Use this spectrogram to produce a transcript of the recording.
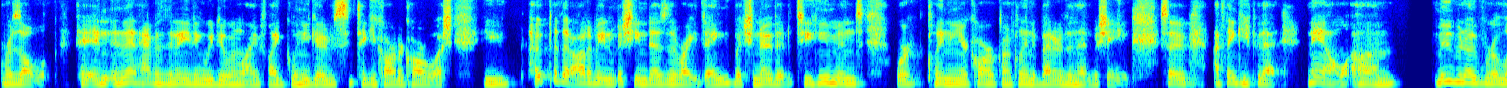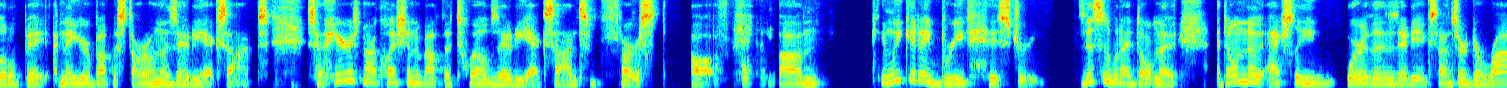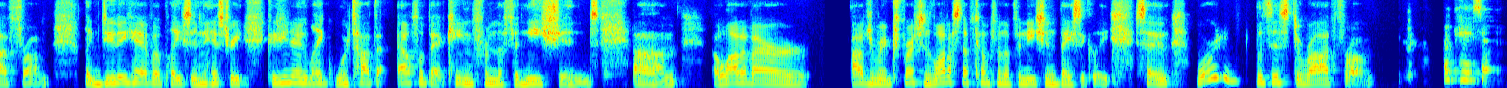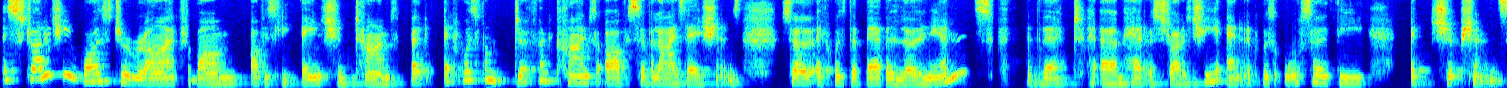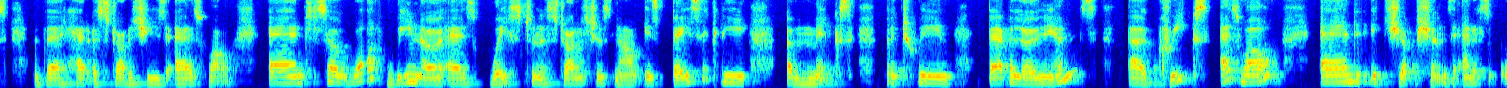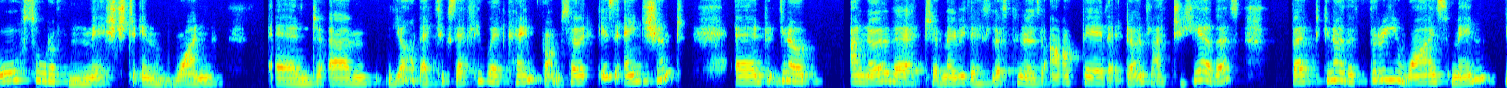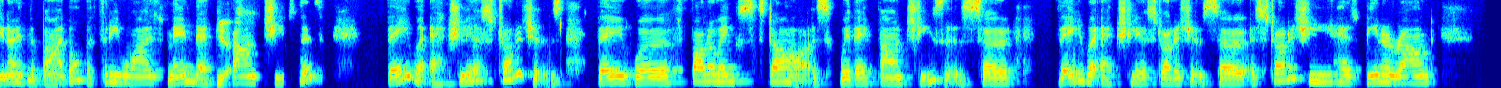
result. And, and that happens in anything we do in life. Like when you go take your car to car wash, you hope that that automated machine does the right thing, but you know that two humans, we're cleaning your car, going to clean it better than that machine. So I thank you for that. Now, um, moving over a little bit, I know you're about to start on the zodiac signs. So here's my question about the 12 zodiac signs first off. Um, can we get a brief history this is what I don't know. I don't know actually where the zodiac signs are derived from. Like, do they have a place in history? Because you know, like we're taught the alphabet came from the Phoenicians. Um, a lot of our algebra expressions, a lot of stuff comes from the Phoenicians, basically. So, where was this derived from? Okay, so astrology was derived from obviously ancient times, but it was from different kinds of civilizations. So it was the Babylonians that um, had astrology, and it was also the Egyptians that had astrologies as well. And so, what we know as Western astrologers now is basically a mix between Babylonians, uh, Greeks as well, and Egyptians. And it's all sort of meshed in one. And um, yeah, that's exactly where it came from. So it is ancient. And, you know, I know that maybe there's listeners out there that don't like to hear this, but you know, the three wise men, you know, in the Bible, the three wise men that yes. found Jesus, they were actually astrologers. They were following stars where they found Jesus. So they were actually astrologers. So astrology has been around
